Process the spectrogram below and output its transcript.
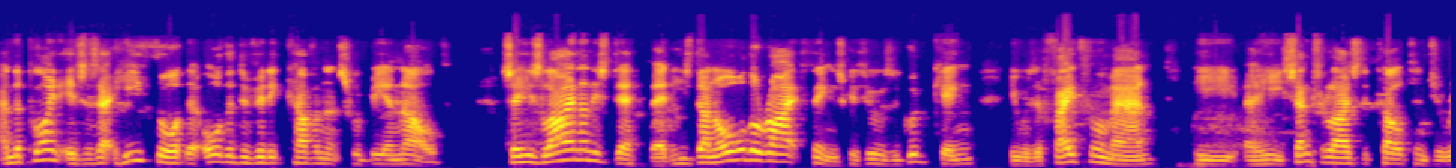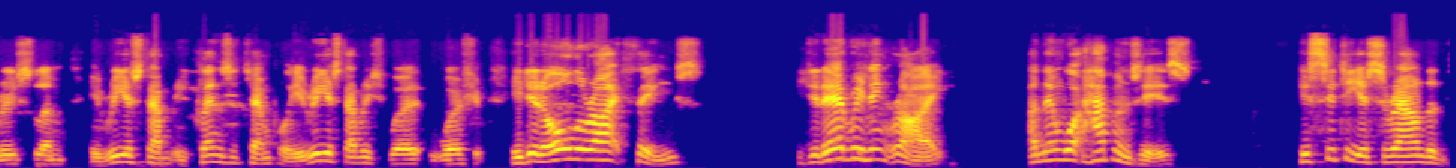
And the point is, is that he thought that all the Davidic covenants would be annulled. So he's lying on his deathbed. He's done all the right things because he was a good king. He was a faithful man. He uh, he centralized the cult in Jerusalem. He reestablished, he cleansed the temple. He reestablished wor- worship. He did all the right things. He did everything right. And then what happens is his city is surrounded,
